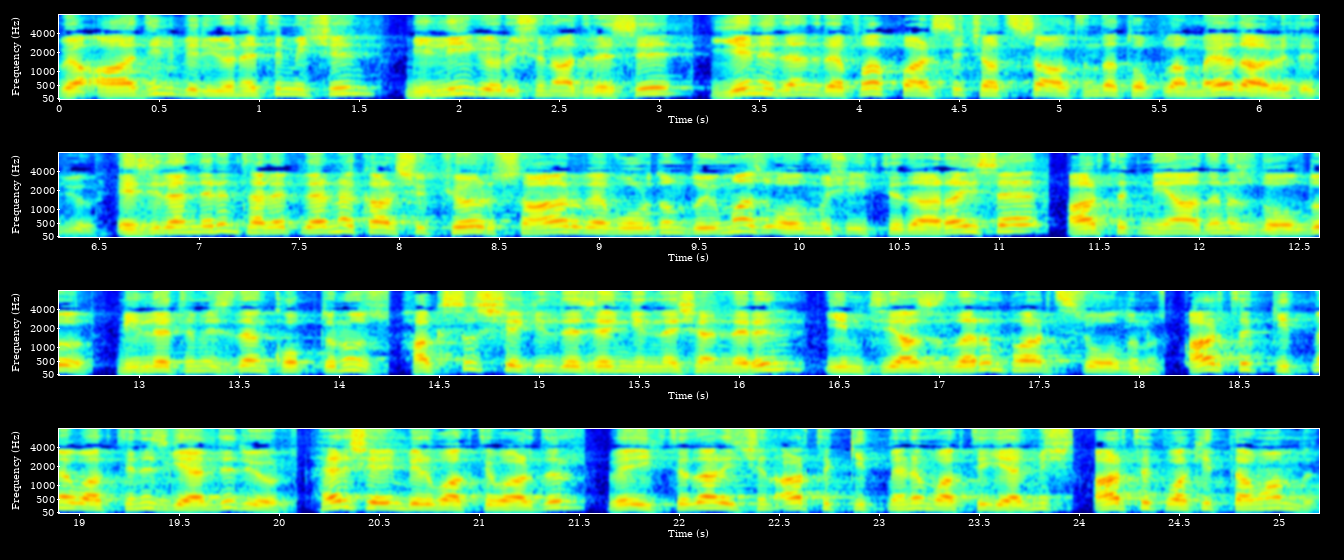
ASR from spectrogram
ve adil bir yönetim için milli görüşün adresi yeniden Refah Partisi çatısı altında toplanmaya davet ediyor. Ezilenlerin taleplerine karşı kör, sağır ve vurdum duymaz olmuş iktidara ise artık miadınız doldu. Milletimizden koptunuz. Haksız şekilde zenginleşenlerin, imtiyazlıların partisi oldunuz. Artık gitme vaktiniz geldi diyor. Her şeyin bir vakti vardır ve iktidar için artık gitmenin vakti gelmiş. Artık vakit tamamdır.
